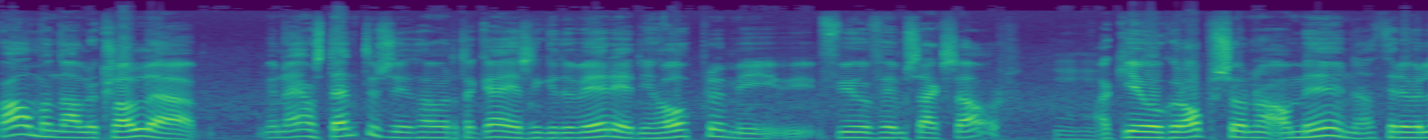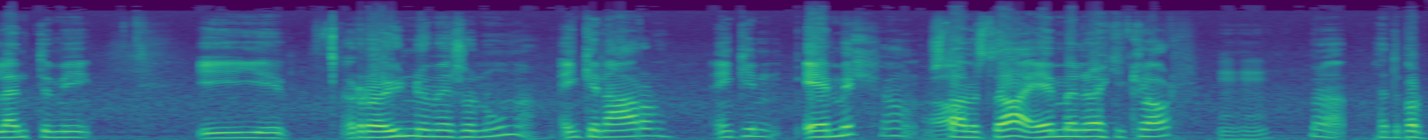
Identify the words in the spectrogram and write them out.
fáum hann alveg klálega ef hann stendur sig þá er þetta gæði sem getur verið hérna í hóprum í 4-5-6 ár. Mhm. að gefa okkur opsjóna á miðuna þegar við lendum í, í raunum eins og núna. Engin Aron, engin Emil. Stafist það, Emil er ekki klár. Mhm. Meina, þetta er bara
